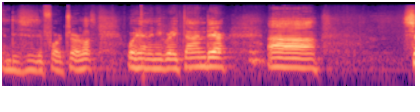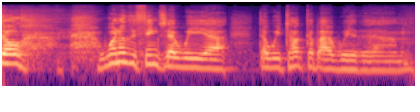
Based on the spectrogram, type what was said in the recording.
And this is the four turtles. We're having a great time there. Uh, so one of the things that we uh, that we talked about with um,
